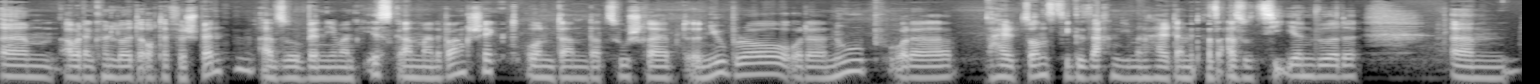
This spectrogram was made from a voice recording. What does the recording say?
Ähm, aber dann können Leute auch dafür spenden. Also wenn jemand ISK an meine Bank schickt und dann dazu schreibt äh, New Bro oder Noob oder halt sonstige Sachen, die man halt damit also assoziieren würde, ähm,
